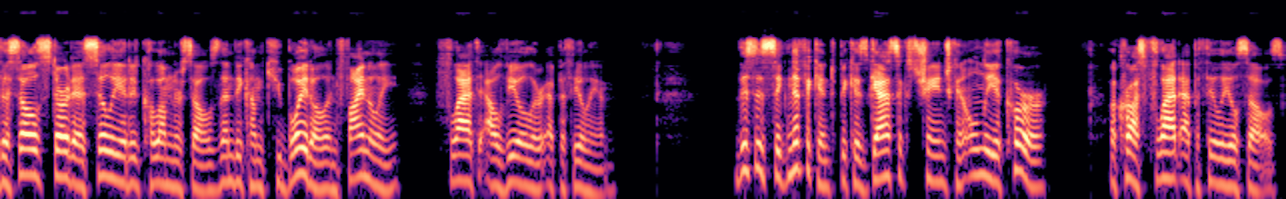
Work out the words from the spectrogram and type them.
The cells start as ciliated columnar cells, then become cuboidal, and finally flat alveolar epithelium. This is significant because gas exchange can only occur across flat epithelial cells,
